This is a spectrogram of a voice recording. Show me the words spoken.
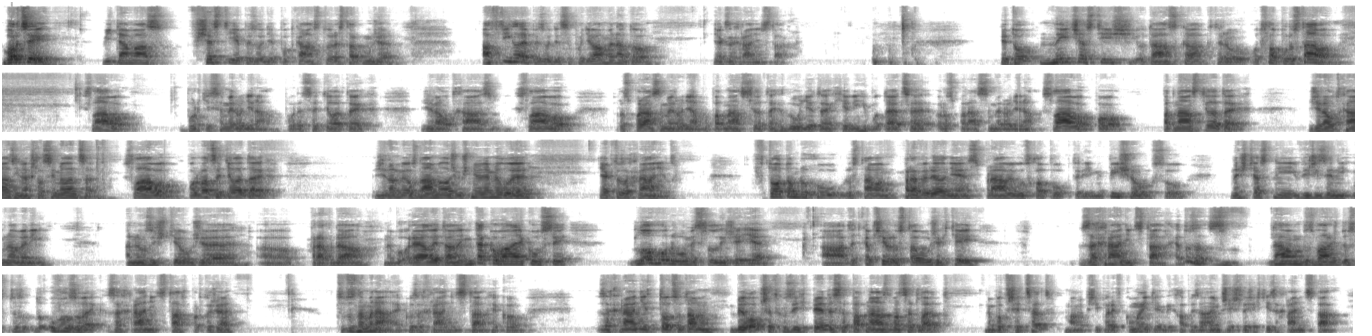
Borci, vítám vás v šestý epizodě podcastu Restart muže. A v téhle epizodě se podíváme na to, jak zachránit vztah. Je to nejčastější otázka, kterou od chlapu dostávám. Slávo, porti se mi rodina. Po deseti letech žena odchází. Slávo, rozpadá se mi rodina. Po 15 letech, dvou dětech, jedné hypotéce, rozpadá se mi rodina. Slávo, po 15 letech žena odchází, našla si milence. Slávo, po 20 letech žena mi oznámila, že už mě nemiluje, jak to zachránit. V tom duchu dostávám pravidelně zprávy od chlapů, který mi píšou, jsou nešťastný, vyřízený, unavený a neozjišťují, že uh, pravda nebo realita není taková, jakou si dlouhou dobu mysleli, že je. A teďka přijde do stavu, že chtějí zachránit vztah. Já to dávám zvlášť do, do, do uvozovek zachránit vztah, protože co to znamená jako zachránit vztah? Jako zachránit to, co tam bylo předchozích 5, 10, 15, 20 let, nebo 30. Máme případy v komunitě, kdy chlapi námi přišli, že chtějí zachránit vztah.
